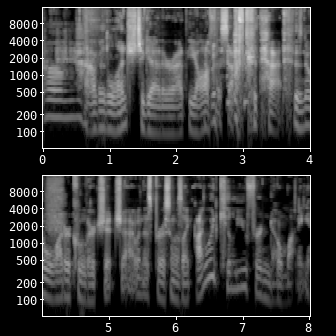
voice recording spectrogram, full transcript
um, having lunch together at the office after that. There's no water cooler chit chat when this person was like, I would kill you for no money.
